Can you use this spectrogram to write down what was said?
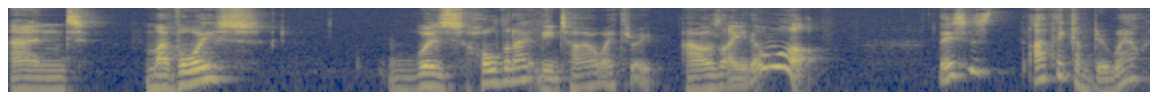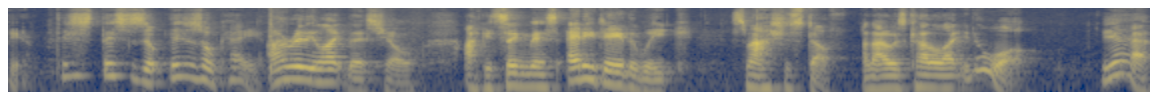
and my voice was holding out the entire way through. I was like, you know what, this is. I think I'm doing well here. This is this is this is okay. I really like this show. I could sing this any day of the week, smashing stuff. And I was kind of like, you know what, yeah,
